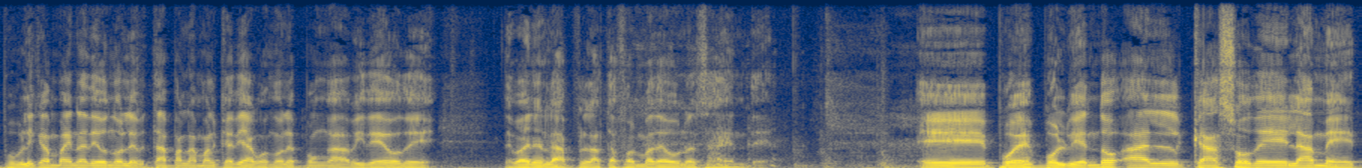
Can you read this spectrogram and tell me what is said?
publican vaina de uno, le tapan la marca de agua. No le ponga video de, de vaina en la plataforma de uno a esa gente. Eh, pues volviendo al caso de la Ahmed,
